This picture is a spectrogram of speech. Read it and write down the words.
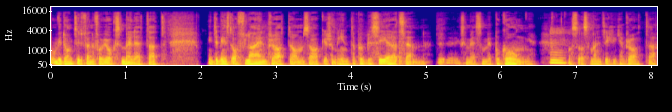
och vid de tillfällena får vi också möjlighet att, inte minst offline, prata om saker som inte har publicerats än, liksom, som är på gång och så som man inte riktigt kan prata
